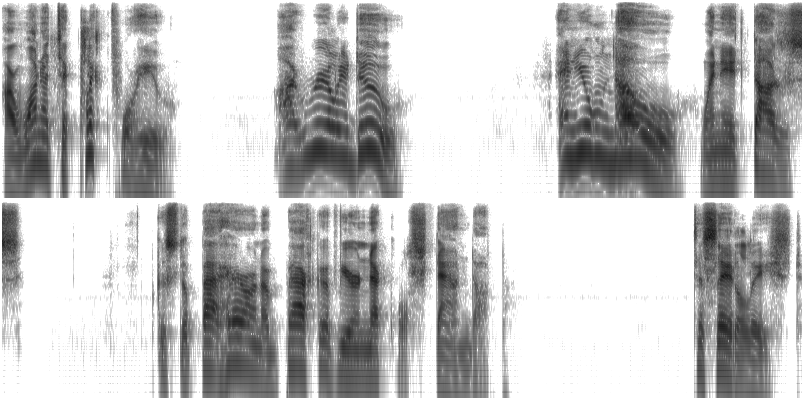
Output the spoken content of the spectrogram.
I want it to click for you. I really do. And you'll know when it does. Because the hair on the back of your neck will stand up. To say the least.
